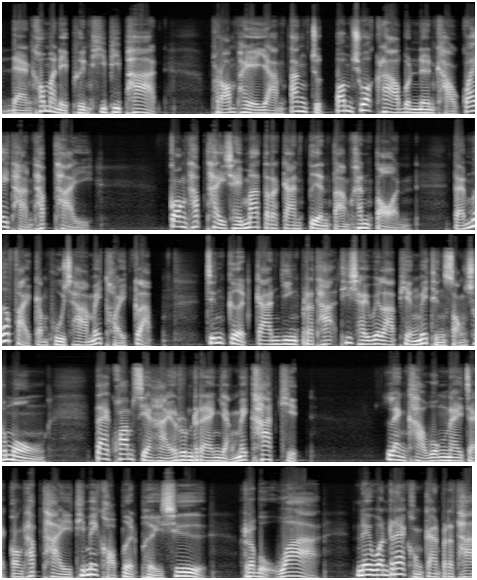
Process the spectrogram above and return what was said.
ตแดนเข้ามาในพื้นที่พิพาท พร้อมพยายามตั้งจุดป้อมชั่วคราวบนเนินเขาใกล้ฐานทัพไทย กองทัพไทยใช้มาตรการเตือนตามขั้นตอน แต่เมื่อฝ่ายกัมพูชาไม่ถอยกลับ จึงเกิดการยิงประทะที่ใช้เวลาเพียงไม่ถึง2ชั่วโมง แต่ความเสียหายรุนแรงอย่างไม่คาดคิด แหล่งข่าววงในจากกองทัพไทยที่ไม่ขอเปิดเผยชื่อ ระบุว่าในวันแรกของการประทะ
